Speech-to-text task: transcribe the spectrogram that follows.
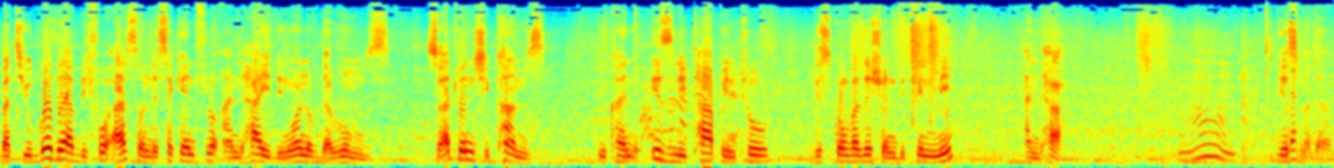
but you go there before us on the second floor and hide in one of the rooms. So that when she comes, you can easily tap into this conversation between me and her. Yes, that, madam.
